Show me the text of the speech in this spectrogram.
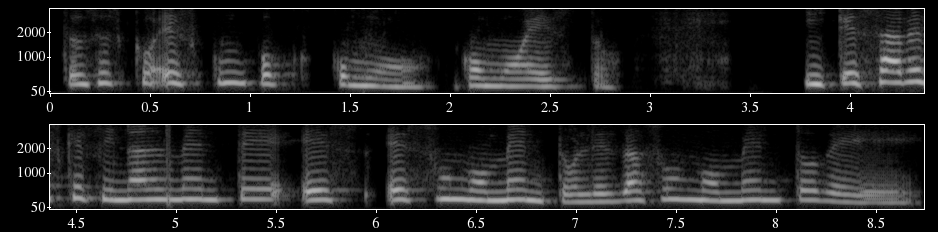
Entonces es un poco como, como esto. Y que sabes que finalmente es, es un momento, les das un momento de,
